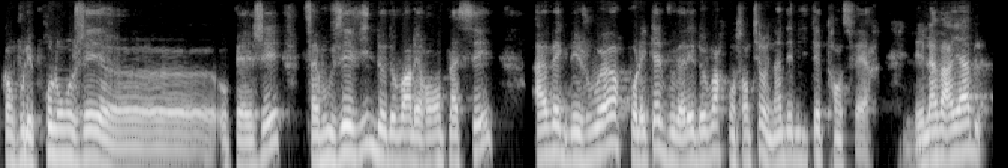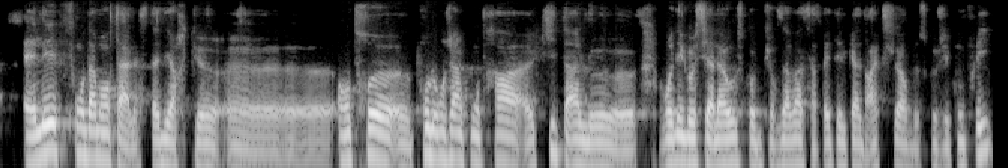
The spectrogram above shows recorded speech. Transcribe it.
quand vous les prolongez euh, au PSG, ça vous évite de devoir les remplacer avec des joueurs pour lesquels vous allez devoir consentir une indemnité de transfert. Mmh. Et la variable, elle est fondamentale. C'est-à-dire que euh, entre euh, prolonger un contrat, euh, quitte à le renégocier à la hausse comme Kurzawa, ça n'a pas été le cas de Draxler de ce que j'ai compris,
